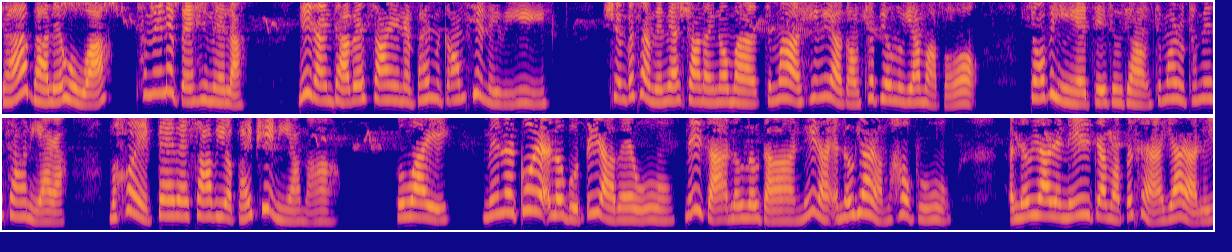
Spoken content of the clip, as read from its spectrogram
ဒါကဘာလဲဝဝထမင်းနဲ့ပဲဟင်းမဲလားနေ့တိုင်းဒါပဲစားရင်နဲ့ဘိုက်မကောင်းဖြစ်နေပြီရှင်ပတ်စံများများရှာနိုင်တော့မှကျမဟင်းလျာကောင်ချက်ပြုတ်လို့ရမှာပေါ့တောဘီရင်ရဲ့ကျေးဇူးကြောင့်ကျမတို့ထမင်းစားနေရတာမဟုတ်ရင်ပဲပဲစားပြီးတော့ဘိုက်ဖြစ်နေရမှာဝဝရေမင်းလည်းကိုယ့်ရဲ့အလုပ်ကိုသိတာပဲဟိုနေ့စားအလုပ်လုပ်တာနေ့တိုင်းအလုပ်ရတာမဟုတ်ဘူးအလုပ်ရတဲ့နေ့ကြမှာပတ်စံအရတာလေ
